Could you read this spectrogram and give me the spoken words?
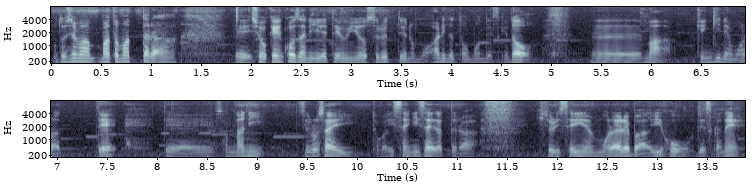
お年玉まとまったら、えー、証券口座に入れて運用するっていうのもありだと思うんですけど、えー、まあ現金でもらってでそんなに0歳とか1歳2歳だったら1人1000円もらえればいい方ですかね。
